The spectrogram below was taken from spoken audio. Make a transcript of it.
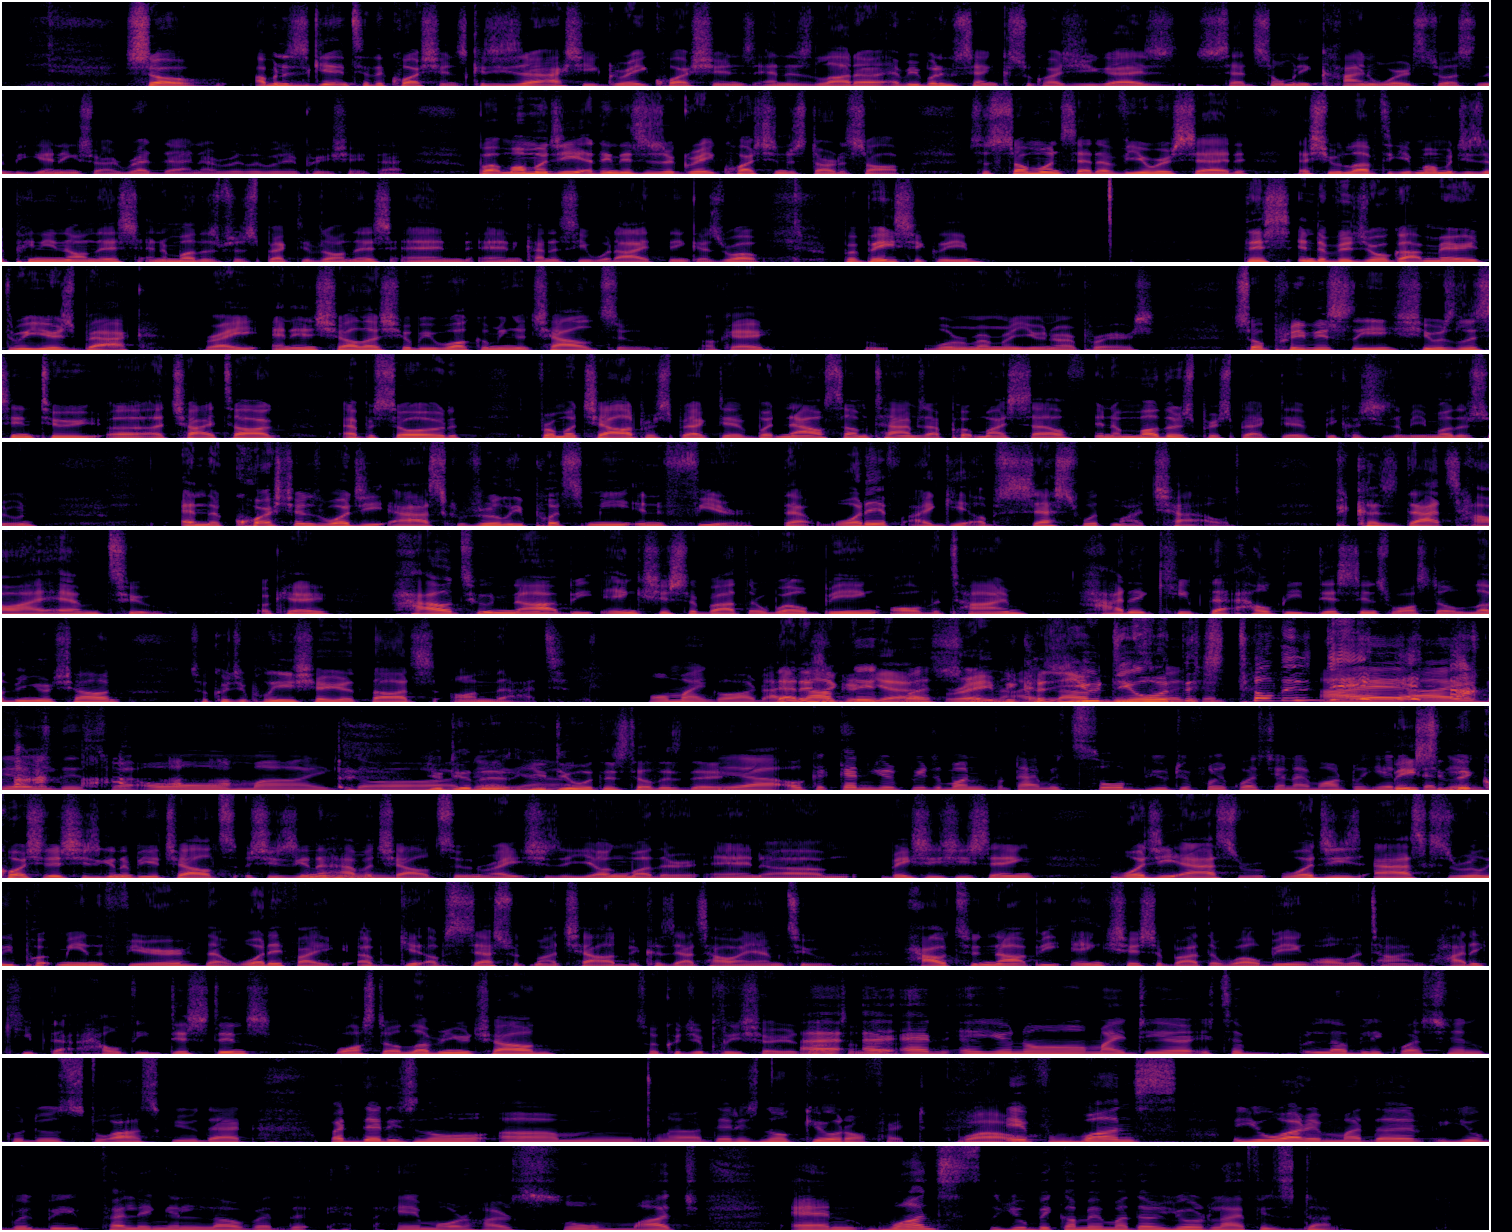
So I'm gonna just get into the questions because these are actually great questions, and there's a lot of everybody who sent some questions. You guys said so many kind words to us in the beginning, so I read that and I really, really appreciate that. But Mama Jee, I think this is a great question to start us off. So someone said, a viewer said that she would love to get Mama Jee's opinion on this and a mother's perspective on this, and and kind of see what I think as well. But basically, this individual got married three years back, right? And inshallah, she'll be welcoming a child soon, okay? We'll remember you in our prayers. So previously, she was listening to uh, a Chai Talk episode from a child perspective, but now sometimes I put myself in a mother's perspective because she's gonna be a mother soon. And the questions Wajeeh asks really puts me in fear that what if I get obsessed with my child? Because that's how I am too okay? How to not be anxious about their well being all the time, how to keep that healthy distance while still loving your child. So, could you please share your thoughts on that? Oh my God! That I is a love good- this yeah, question. right? Because you deal with this till this day. I I deal this one. Oh my God! You deal the, yeah. You deal with this till this day. Yeah. Okay. Can you repeat it one more time? It's so beautiful question. I want to hear Basically, the question is she's going to be a child. She's going to have a Mm. child soon, right? She's a young mother, and um, basically, she's saying, "Wajeeh asks, asks, really put me in the fear that what if I get obsessed with my child because that's how I am too. How to not be anxious about their well-being all the time. How to keep that healthy distance while still loving your child. So, could you please share your thoughts Uh, on that? uh, and uh, you know, my dear, it's a lovely question. Kudos to ask you that, but there is no um, uh, there is no cure of it. Wow. If once you are a mother, you will be falling in love with the, him or her so much, and once you become a mother, your life is done.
